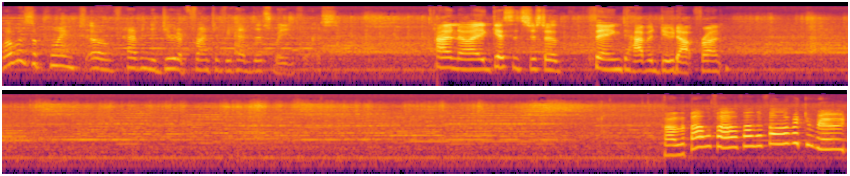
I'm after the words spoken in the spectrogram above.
what was the point of having the dude up front if we had this waiting for us? I don't know. I guess it's just a thing to have a dude out front. Follow, follow, follow, follow, follow the road.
